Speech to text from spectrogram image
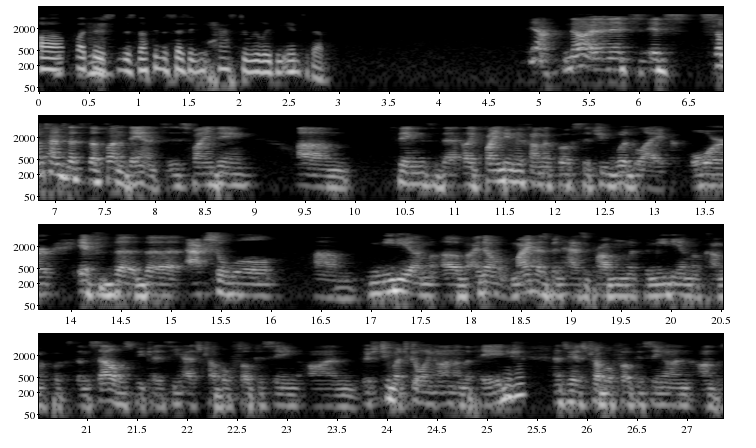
Uh, but there's there's nothing that says that he has to really be into them. Yeah, no, and it's it's sometimes that's the fun dance is finding um, things that like finding the comic books that you would like, or if the the actual um, medium of I know my husband has a problem with the medium of comic books themselves because he has trouble focusing on there's too much going on on the page, and so he has trouble focusing on on the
